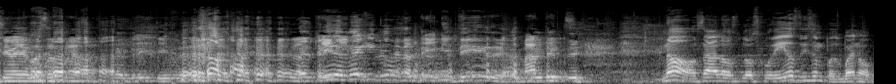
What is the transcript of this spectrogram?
Sí me llegó sorpresa. El Dream Team, güey. El Tri de México. La Trinity de Matrix. No, o sea, los, los judíos dicen, pues bueno,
